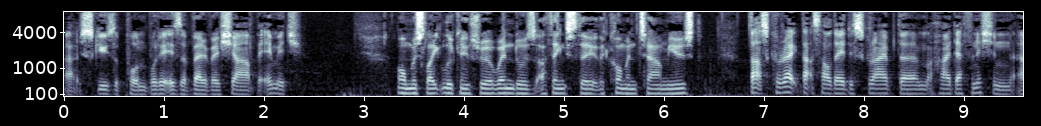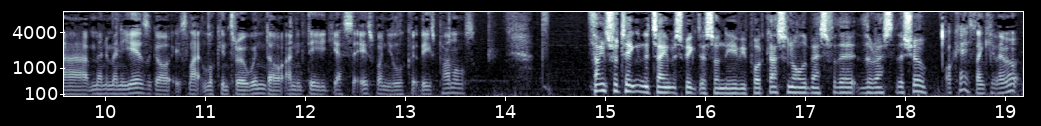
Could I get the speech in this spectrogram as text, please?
uh, excuse the pun, but it is a very very sharp image almost like looking through a window, I think is the, the common term used. That's correct. That's how they described um, high definition uh, many, many years ago. It's like looking through a window, and indeed, yes, it is when you look at these panels. Thanks for taking the time to speak to us on the AV podcast, and all the best for the, the rest of the show. Okay, thank you very much.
